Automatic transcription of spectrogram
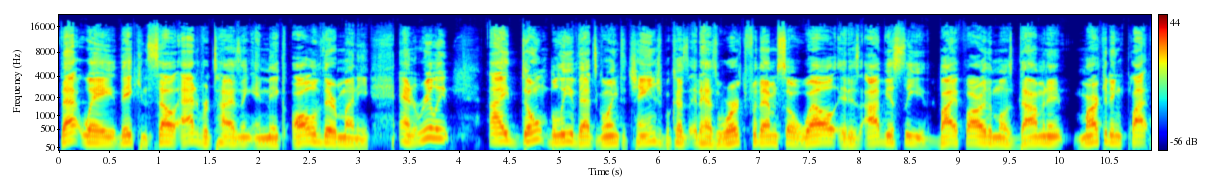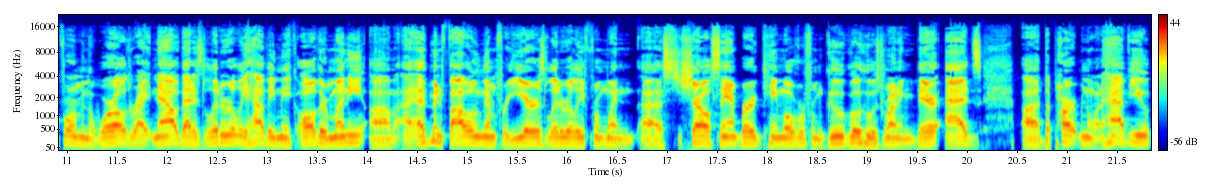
That way they can sell advertising and make all of their money. And really, I don't believe that's going to change because it has worked for them so well. It is obviously by far the most dominant marketing platform in the world right now. That is literally how they make all their money. Um, I, have been following them for years, literally from when uh, Sheryl Sandberg came over from Google, who was running their ads uh, department, what have you.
